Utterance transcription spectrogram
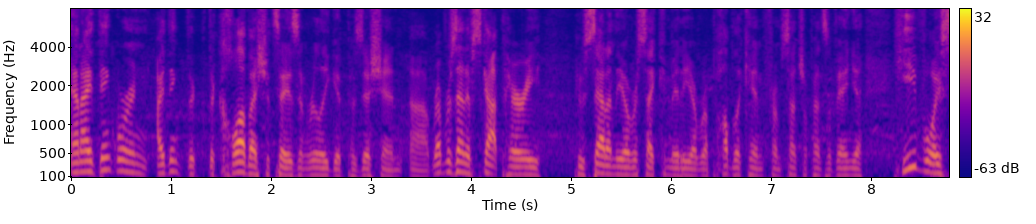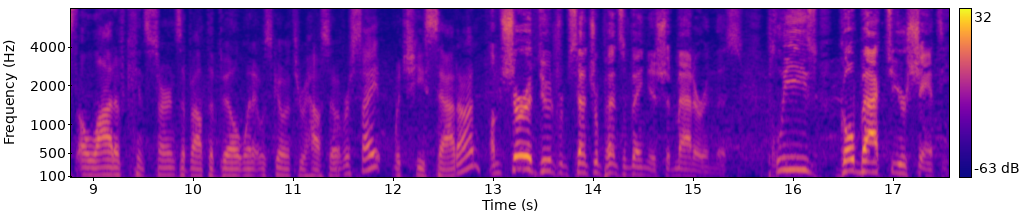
And I think we're in. I think the, the club, I should say, is in really good position. Uh, Representative Scott Perry, who sat on the oversight committee, a Republican from Central Pennsylvania, he voiced a lot of concerns about the bill when it was going through House oversight, which he sat on. I'm sure a dude from Central Pennsylvania should matter in this. Please go back to your shanty.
